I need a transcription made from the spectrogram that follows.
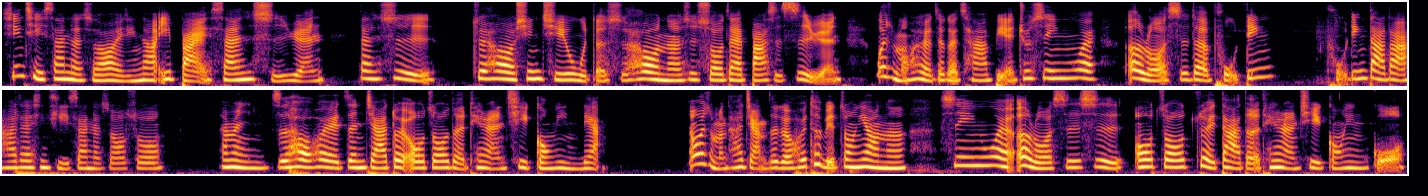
星期三的时候已经到一百三十元，但是最后星期五的时候呢，是收在八十四元。为什么会有这个差别？就是因为俄罗斯的普丁，普丁大大他在星期三的时候说，他们之后会增加对欧洲的天然气供应量。那为什么他讲这个会特别重要呢？是因为俄罗斯是欧洲最大的天然气供应国，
